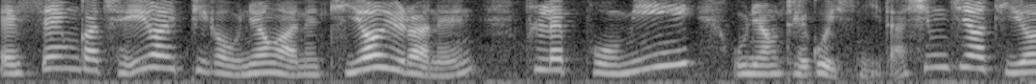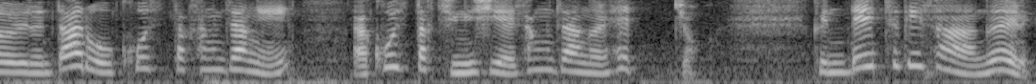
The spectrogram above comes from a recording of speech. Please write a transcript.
SM과 JYP가 운영하는 디어유라는 플랫폼이 운영되고 있습니다. 심지어 디어유는 따로 코스닥 상장에 아 코스닥 증시에 상장을 했죠. 근데 특이사항은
